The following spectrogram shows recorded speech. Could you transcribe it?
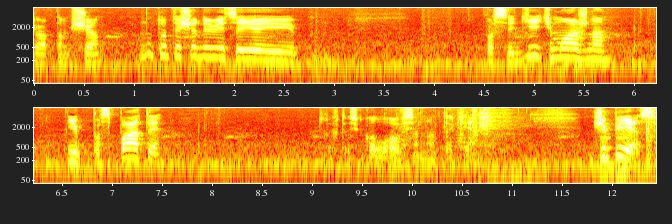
Раптом що. Ну тут іще дивіться, є і посидіть можна, і поспати. Хтось коловся, ну таке. GPS.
